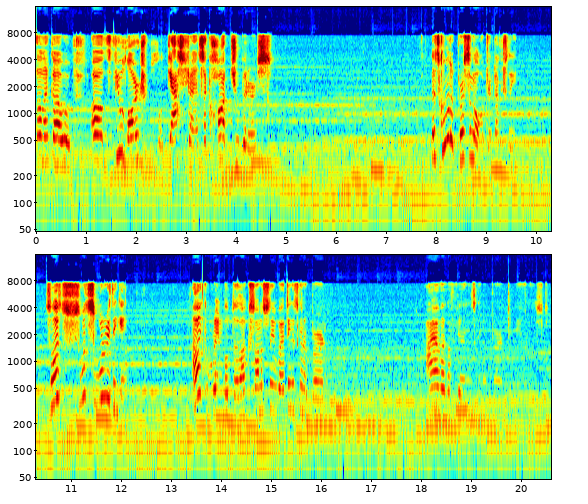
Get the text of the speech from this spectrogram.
uh, like a, a few large gas giants, like hot Jupiters. Let's go with a personal object, actually. So let's what's what are we thinking? I like Rainbow Deluxe, honestly, but I think it's gonna burn. I have like a feeling it's gonna burn, to be honest.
